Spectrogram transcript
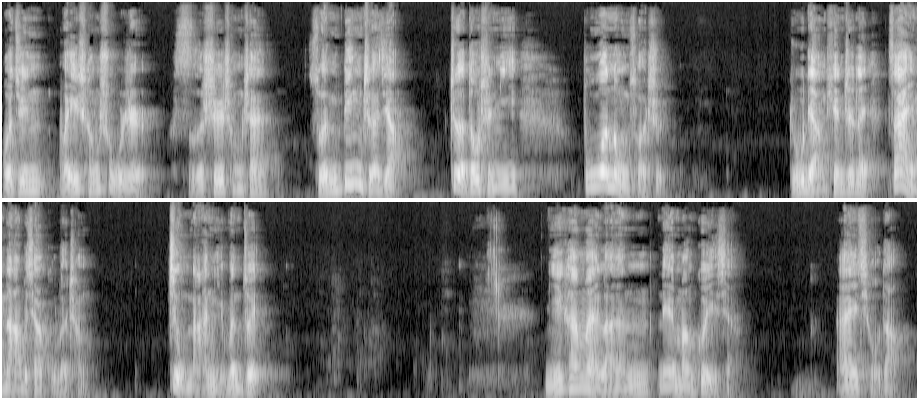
我军围城数日，死尸成山，损兵折将，这都是你拨弄所致。如两天之内再拿不下古乐城，就拿你问罪。”尼堪外兰连忙跪下，哀求道：“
